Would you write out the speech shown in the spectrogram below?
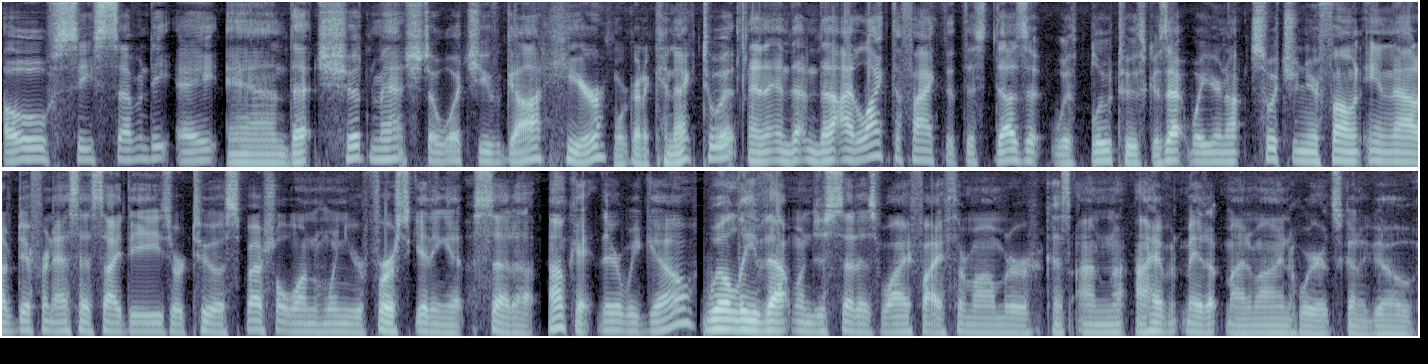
OC78, and that should match to what you've got here. We're going to connect to it. And, and, and I like the fact that this does it with Bluetooth because that way you're not switching your phone in and out of different SSIDs or to a special one when you're first getting it set up. Okay, there we go. We'll leave that one just set as Wi-Fi thermometer because I'm not, I haven't made up my mind where it's going to go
